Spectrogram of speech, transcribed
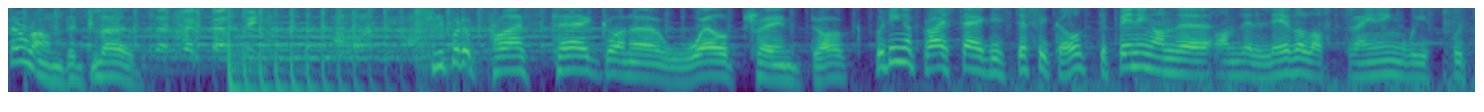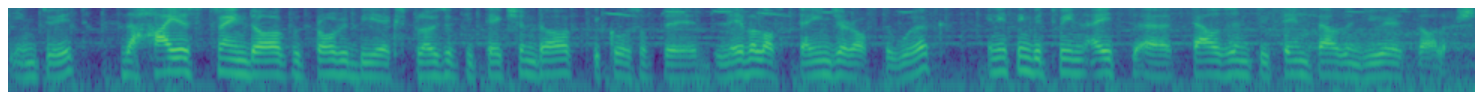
around the globe. Can you put a price tag on a well-trained dog? Putting a price tag is difficult depending on the on the level of training we've put into it. The highest trained dog would probably be an explosive detection dog because of the level of danger of the work. Anything between 8,000 uh, to 10,000 US dollars.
